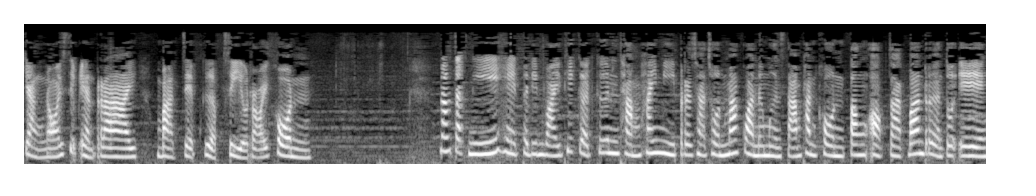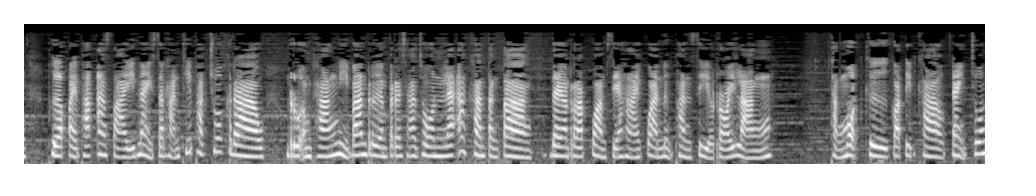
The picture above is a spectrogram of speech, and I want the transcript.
อย่างน้อย 11 ราย บาดเจ็บเกือบ 400 คน นอกจากนี้เหตุแผ่นดินไหวที่เกิดขึ้นทำให้มีประชาชนมากกว่า 13,000 คนต้องออกจากบ้านเรือนตัวเอง เพื่อไปพักอาศัยในสถานที่พักชั่วคราว รวมทั้งมีบ้านเรือนประชาชนและอาคารต่างๆ ได้รับความเสียหายกว่า 1,400 หลัง ทั้งหมดคือกอติดข่าวในช่วง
